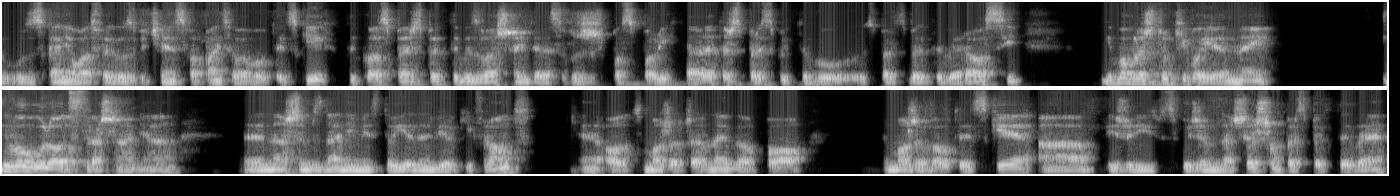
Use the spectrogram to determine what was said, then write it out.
uzyskania łatwego zwycięstwa państw bałtyckich, tylko z perspektywy zwłaszcza interesów Rzeczpospolitej, ale też z perspektywy, z perspektywy Rosji i w ogóle sztuki wojennej i w ogóle odstraszania. E, naszym zdaniem jest to jeden wielki front od Morza Czarnego po Morze Bałtyckie, a jeżeli spojrzymy na szerszą perspektywę,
